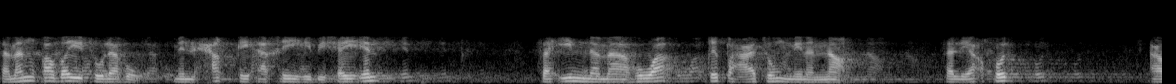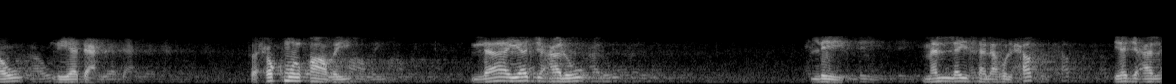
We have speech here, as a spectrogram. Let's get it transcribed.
فمن قضيت له من حق أخيه بشيء فإنما هو قطعة من النار فليأخذ أو ليدع. فحكم القاضي لا يجعل لمن ليس له الحق يجعل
